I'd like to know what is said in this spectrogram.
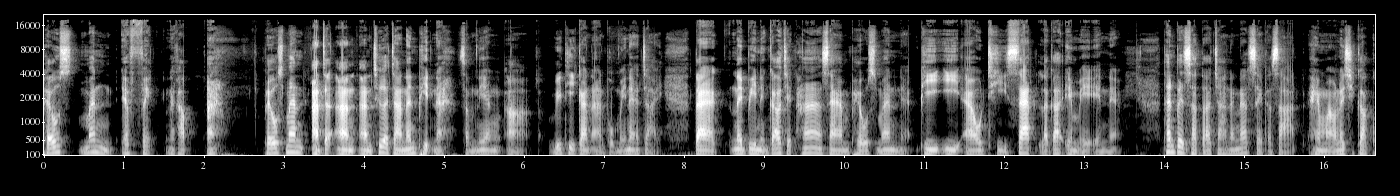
Peltzman Effect นะครับ อะ Peltzman อาจจะอ่านอ่านชื่ออาจารย์นั้นผิดนะ สำเนียงวิธีการอ่านผมไม่แน่ใจ แต่ในปี 1975 Sam Peltzman เนี่ย P E L T Z แล้วก็ M A N เนี่ย ท่านเป็นศาสตราจารย์ทางด้านเศรษฐศาสตร์แห่งมหาวิทยาลัยชิคาโก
